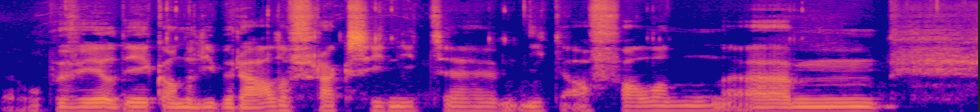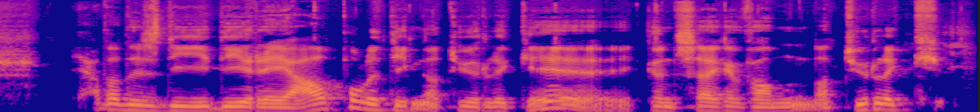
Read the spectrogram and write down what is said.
op de VLD kan de liberale fractie niet, niet afvallen. Um, ja, dat is die, die realpolitiek natuurlijk. Hè. Je kunt zeggen van, natuurlijk,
